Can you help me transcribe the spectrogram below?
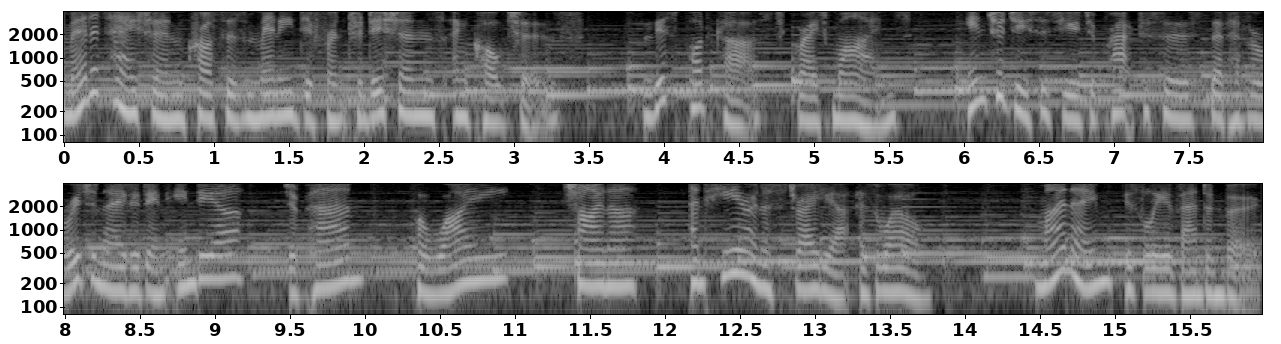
Meditation crosses many different traditions and cultures. This podcast, Great Minds, introduces you to practices that have originated in India, Japan, Hawaii, China, and here in Australia as well. My name is Leah Vandenberg.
